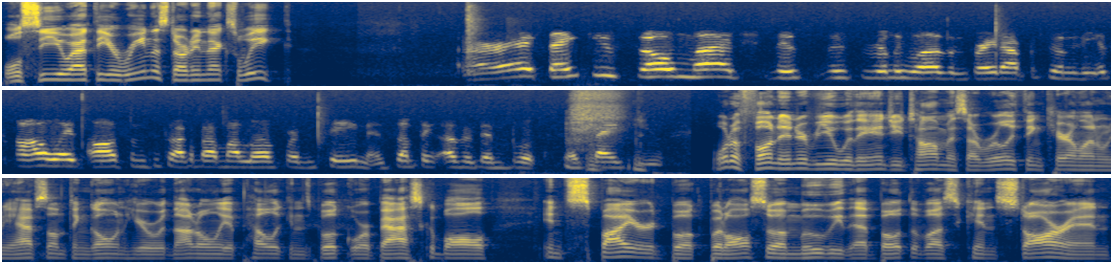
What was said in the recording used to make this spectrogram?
we'll see you at the arena starting next week. All right. Thank you so much. This this really was a great opportunity. It's always awesome to talk about my love for the team and something other than books. So thank you. What a fun interview with Angie Thomas. I really think Caroline, we have something going here with not only a Pelicans book or a basketball inspired book, but also a movie that both of us can star in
